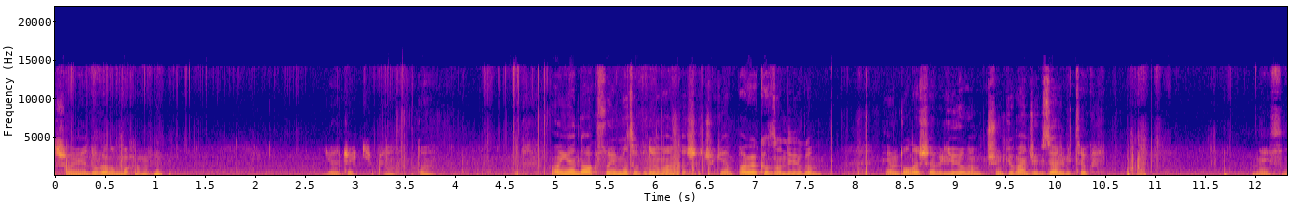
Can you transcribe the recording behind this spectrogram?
Şöyle duralım bakalım. Gelecek gibi da. Ben yine aksoyumla takılıyorum arkadaşlar. Çünkü hem para kazanıyorum. Hem dolaşabiliyorum. Çünkü bence güzel bir tık. Neyse.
